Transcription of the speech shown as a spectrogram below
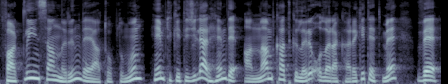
farklı insanların veya toplumun hem tüketiciler hem de anlam katkıları olarak hareket etme ve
